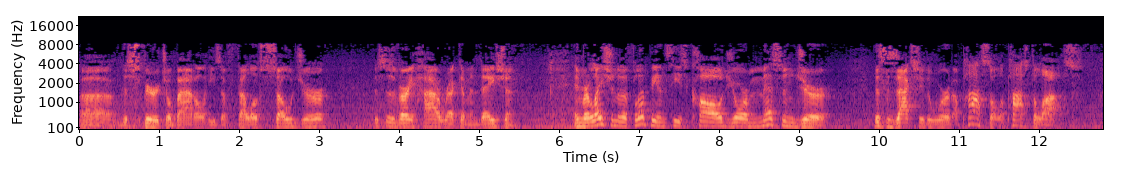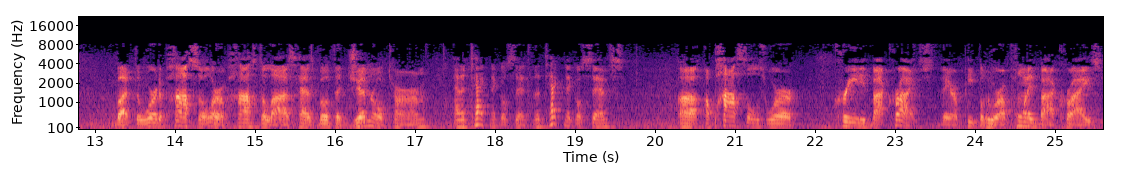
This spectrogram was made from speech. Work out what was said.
uh, the spiritual battle. He's a fellow soldier. This is a very high recommendation. In relation to the Philippians, he's called your messenger. This is actually the word apostle, apostolos. But the word apostle or apostolos has both a general term and a technical sense. In the technical sense, uh, apostles were created by Christ. They are people who are appointed by Christ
